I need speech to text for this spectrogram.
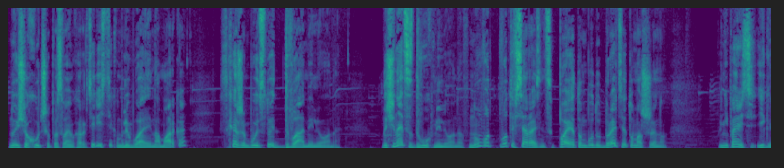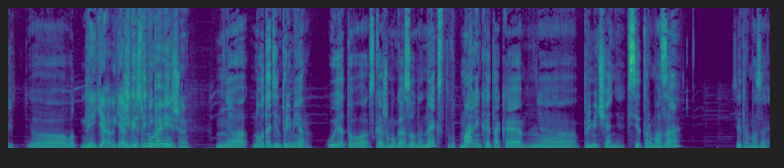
но еще худше по своим характеристикам, любая иномарка, скажем, будет стоить 2 миллиона. Начинается с 2 миллионов. Ну вот, вот и вся разница. Поэтому будут брать эту машину. Вы не поверите, Игорь, э, вот не, ты, я, я Игорь, не ты спорю, не поверишь. Не э, ну вот один пример. У этого, скажем, у газона Next вот маленькое такое э, примечание. Все тормоза, все тормоза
